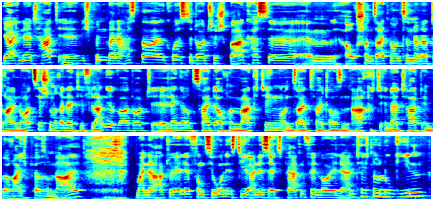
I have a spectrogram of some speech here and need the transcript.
Ja, in der Tat, äh, ich bin bei der HASPA, größte deutsche Sparkasse, ähm, auch schon seit 1993, schon relativ lange, war dort äh, längere Zeit auch im Marketing und seit 2008 in der Tat im Bereich Personal. Meine aktuelle Funktion ist die eines Experten für neue Lerntechnologien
